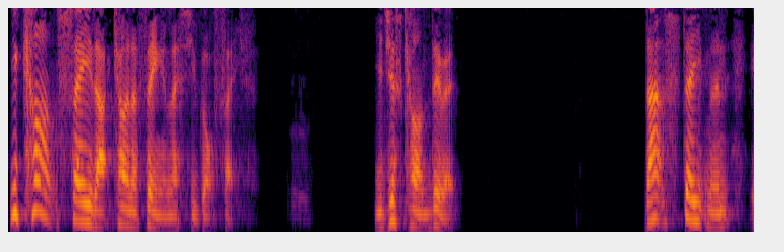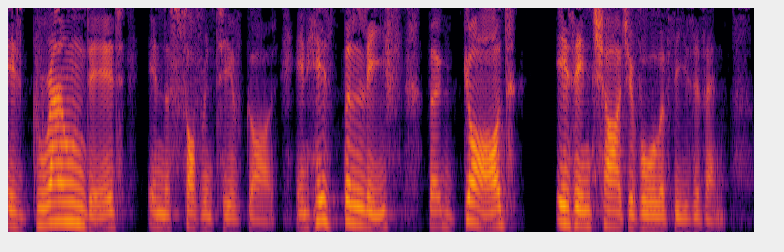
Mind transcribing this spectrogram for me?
You can't say that kind of thing unless you've got faith. You just can't do it. That statement is grounded in the sovereignty of God, in his belief that God is in charge of all of these events.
